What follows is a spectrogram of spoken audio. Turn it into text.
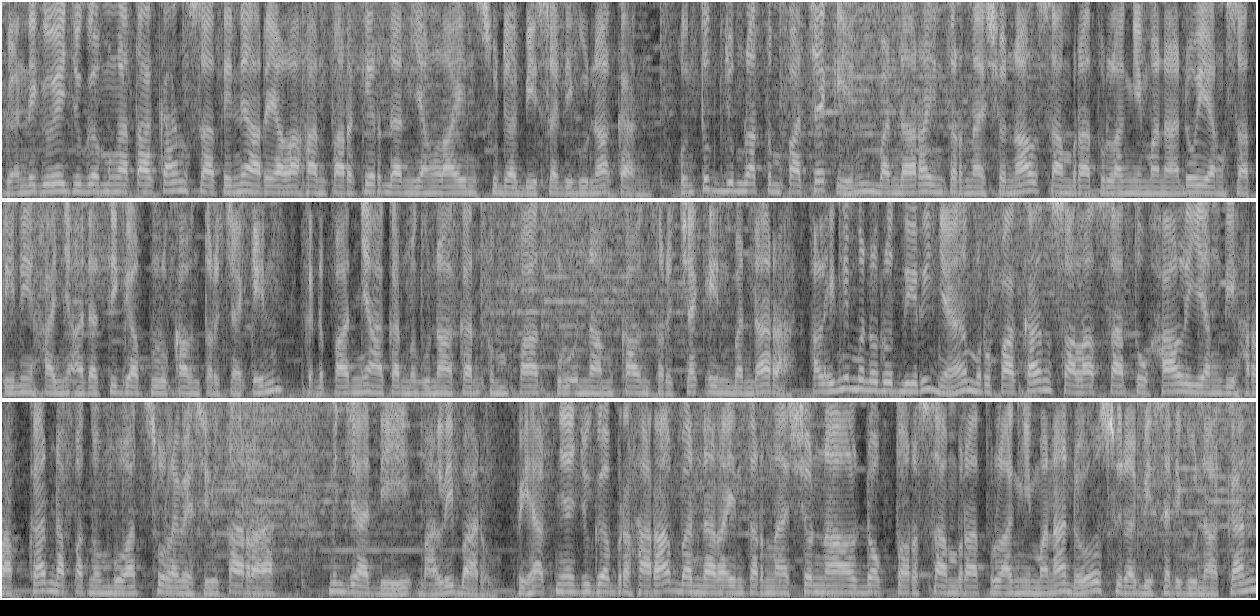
Gandegue juga mengatakan saat ini area lahan parkir dan yang lain sudah bisa digunakan. Untuk jumlah tempat check-in, Bandara Internasional Samratulangi Manado yang saat ini hanya ada 30 counter counter check-in, ke depannya akan menggunakan 46 counter check-in bandara. Hal ini menurut dirinya merupakan salah satu hal yang diharapkan dapat membuat Sulawesi Utara menjadi Bali baru. Pihaknya juga berharap Bandara Internasional Dr. Samratulangi Manado sudah bisa digunakan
